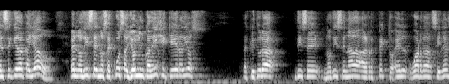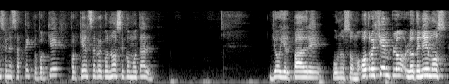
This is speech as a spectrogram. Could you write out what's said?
él se queda callado. Él no dice, no se excusa, yo nunca dije que era Dios. La escritura dice, no dice nada al respecto. Él guarda silencio en ese aspecto. ¿Por qué? Porque él se reconoce como tal. yo y el Padre uno somos. Otro ejemplo lo tenemos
